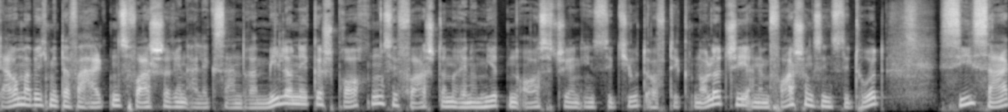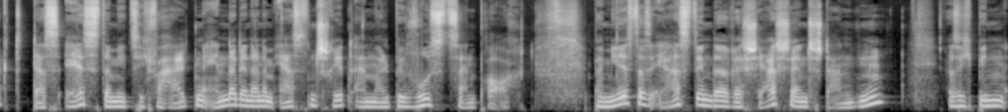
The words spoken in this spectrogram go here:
Darum habe ich mit der Verhaltensforscherin Alexandra Milonik gesprochen. Sie forscht am renommierten Austrian Institute of Technology, einem Forschungsinstitut. Sie sagt, dass es, damit sich Verhalten ändert, in einem ersten Schritt einmal Bewusstsein braucht. Bei mir ist das erst in der Recherche entstanden. Also ich bin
